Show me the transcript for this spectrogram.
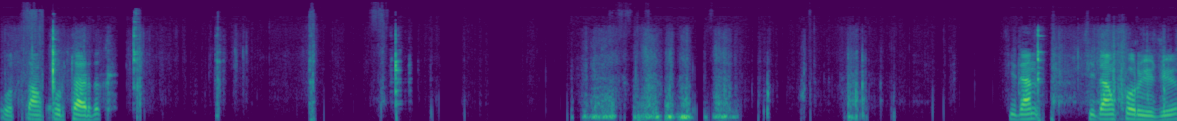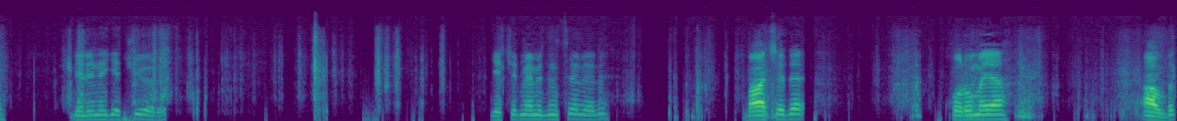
Ottan kurtardık. Fidan fidan koruyucuyu beline geçiyoruz. Geçirmemizin sebebi bahçede korumaya aldık.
